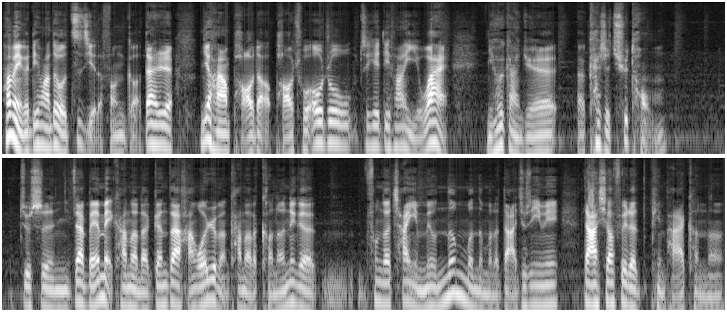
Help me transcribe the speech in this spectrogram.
它每个地方都有自己的风格。但是你好像跑到跑出欧洲这些地方以外，你会感觉呃开始趋同。就是你在北美看到的，跟在韩国、日本看到的，可能那个风格差异没有那么那么的大，就是因为大家消费的品牌可能。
